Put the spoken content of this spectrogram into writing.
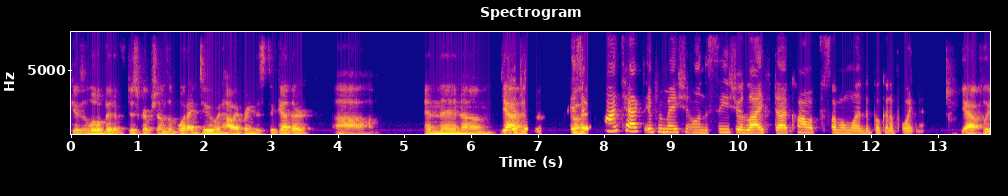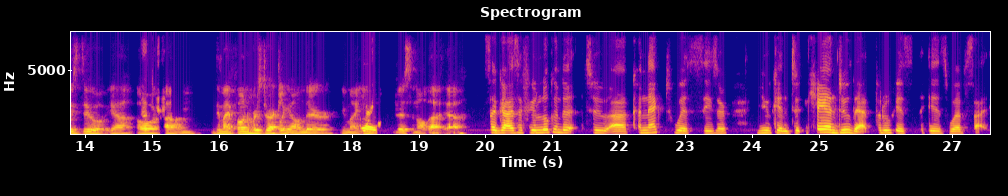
gives a little bit of descriptions of what I do and how I bring this together. Uh, and then, um, yeah, just. Is it contact information on the seizeyourlife.com if someone wanted to book an appointment? Yeah, please do. Yeah. Or okay. um, my phone number is directly on there. You might right. email address and all that. Yeah. So, guys, if you're looking to to uh, connect with Cesar, you can do, can do that through his his website.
